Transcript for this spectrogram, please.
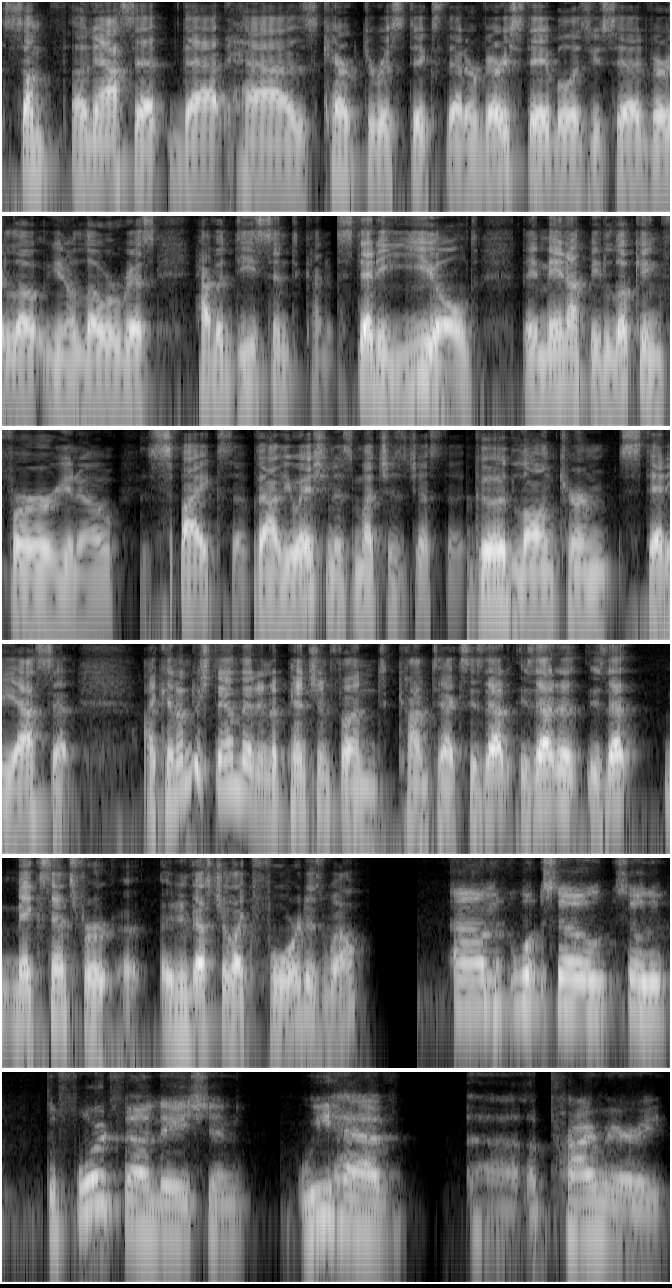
some an asset that has characteristics that are very stable, as you said, very low, you know, lower risk, have a decent kind of steady yield. They may not be looking for, you know, spikes of valuation as much as just a good long-term steady asset. I can understand that in a pension fund context. Is that is that a, is that make sense for an investor like Ford as well? Um, so so the, the Ford Foundation, we have uh, a primary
